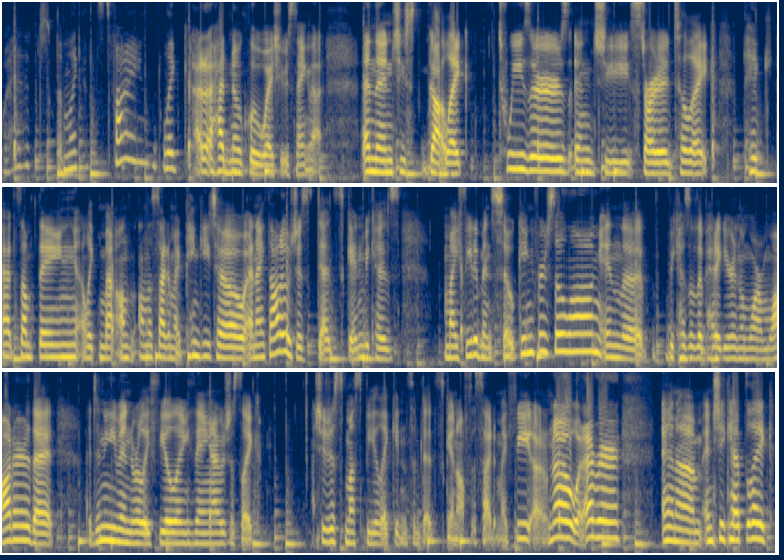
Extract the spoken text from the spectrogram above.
"What?" I'm like, "It's fine." Like I had no clue why she was saying that, and then she got like tweezers and she started to like pick at something like on, on the side of my pinky toe and i thought it was just dead skin because my feet have been soaking for so long in the because of the pedicure in the warm water that i didn't even really feel anything. I was just like she just must be like getting some dead skin off the side of my feet. I don't know whatever. And um and she kept like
